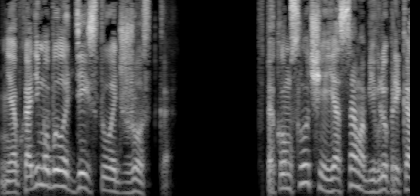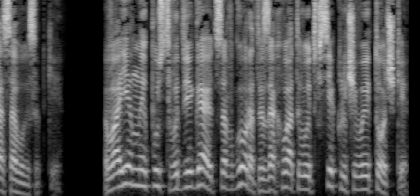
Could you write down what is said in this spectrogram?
необходимо было действовать жестко. В таком случае я сам объявлю приказ о высадке. Военные пусть выдвигаются в город и захватывают все ключевые точки,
